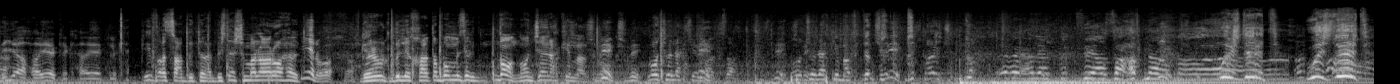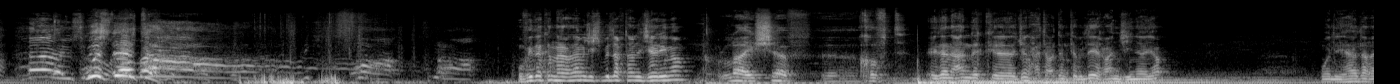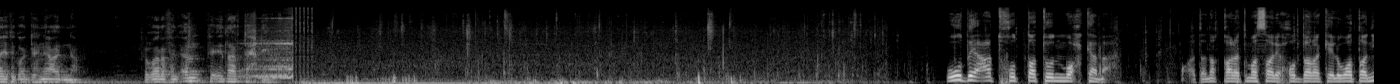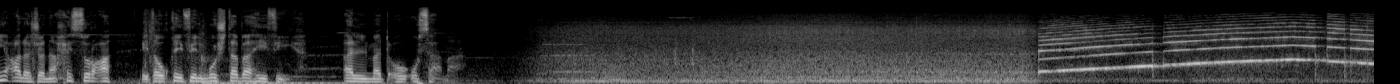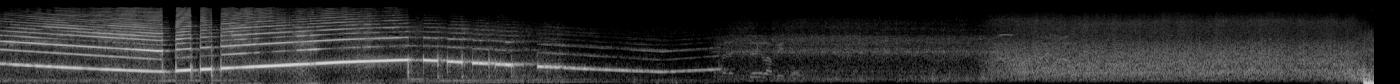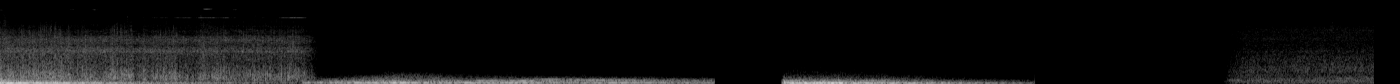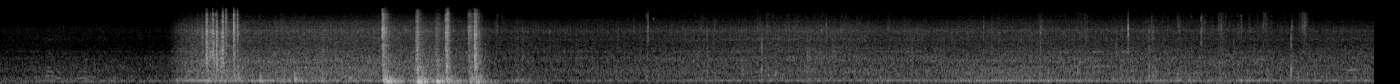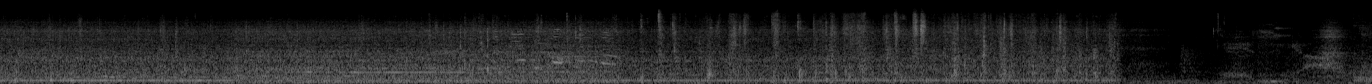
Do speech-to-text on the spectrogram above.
هي حياكلك حياكلك كيف اصاحبي تاع باش تشم على روحك. يروح قالوا لك باللي خاطبهم مزك دون دون جاي نحكي معك. شبيك شبيك. موت نحكي معك. صاحبي موت نحكي معك. على فيها صاحبنا. واش درت؟ واش درت؟ واش درت؟ وفي ذاك النهار ما جيتش بلغت على الجريمة؟ والله الشاف آه، خفت. اذا عندك آه، جنحة عدم تبليغ عن جناية. ولهذا غادي تقعد هنا عندنا. في غرف الأمن في إطار التحقيق. وضعت خطة محكمة. وتنقلت مصالح الدرك الوطني على جناح السرعة لتوقيف المشتبه فيه. المدعو أسامة.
